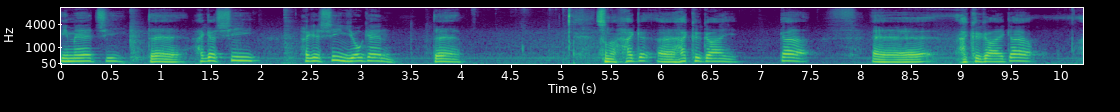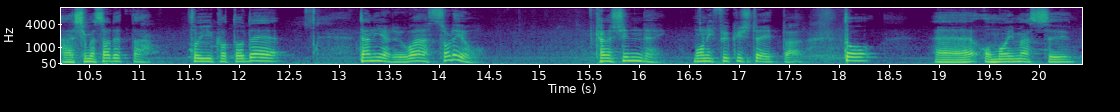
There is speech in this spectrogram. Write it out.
イメージで激しい激しい予言でその迫害が、えー、迫害が示されたということでダニエルはそれを悲しんで喪に服していたと、えー、思います。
